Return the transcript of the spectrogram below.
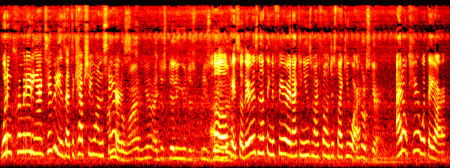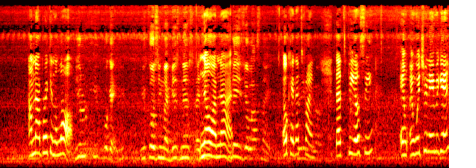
What incriminating activity is that to capture you on the stairs? I'm not a liar here. I'm just telling you, just please go. Oh, the okay. So there is nothing to fear, and I can use my phone just like you are. People scared. I don't care what they are. I'm not breaking the law. You, you okay? You, causing my business? I No, I'm not. Today is your last night. Okay, that's fine. That's POC. And, and what's your name again?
